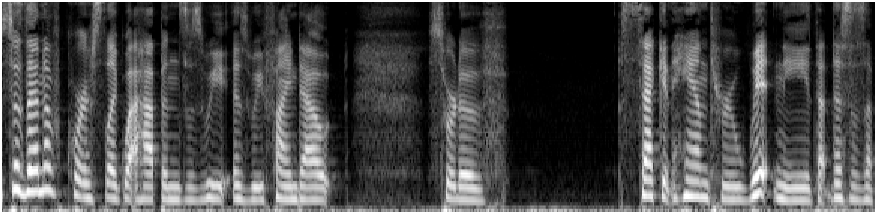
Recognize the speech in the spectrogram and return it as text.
So then, of course, like what happens is we as we find out, sort of secondhand through Whitney that this is a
